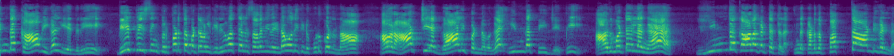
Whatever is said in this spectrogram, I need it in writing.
இந்த காவிகள் எதிரி. பிபி சிங் பிற்படுத்தப்பட்டவர்களுக்கு இருபத்தேழு சதவீத இடஒதுக்கீடு கொடுக்கணும்னா அவர் ஆட்சியை காலி பண்ணவங்க இந்த பிஜேபி அது மட்டும் இல்லைங்க இந்த காலகட்டத்துல இந்த கடந்த பத்து ஆண்டுகள்ல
